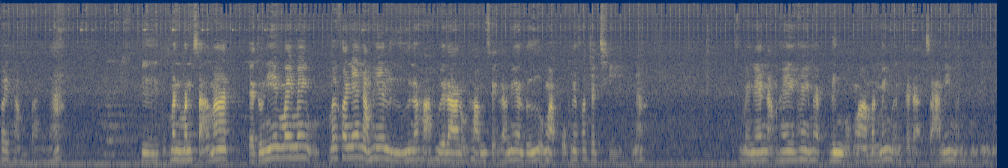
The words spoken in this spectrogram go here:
ค่อยๆทำไปนะ คือมันมันสามารถ แต่ตัวนี้ไม่ไม่ไม่ค่อยแนะนำให้รื้อนะคะ เวลาหนูทำเสร็จแล้วเนี่ยรื้อออกมาปุ๊บเนี่ยเขาจะฉีกนะไม่แนะนำให้ให้แบบดึงออกมา มันไม่เหมือนกระดาษสาไม่เหมือนคนอื่น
